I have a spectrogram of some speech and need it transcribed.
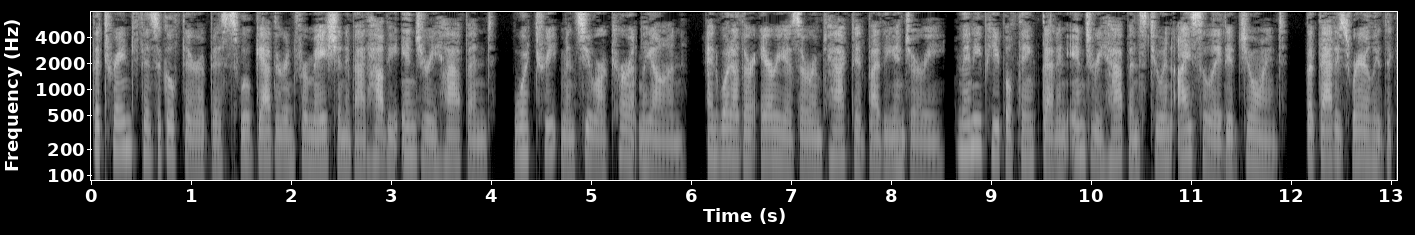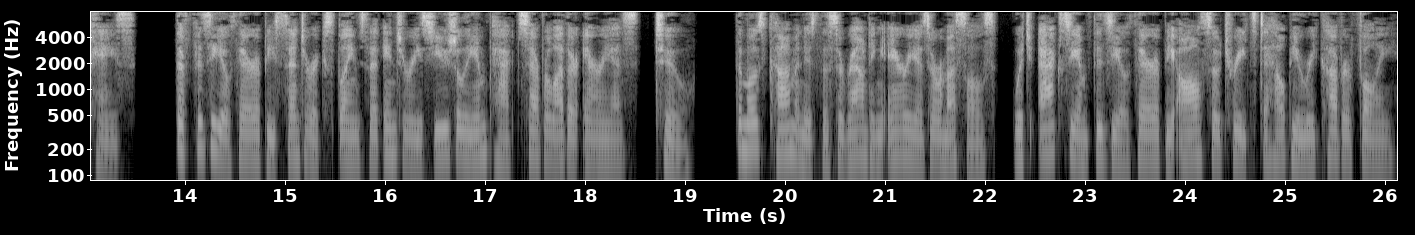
The trained physical therapists will gather information about how the injury happened, what treatments you are currently on, and what other areas are impacted by the injury. Many people think that an injury happens to an isolated joint, but that is rarely the case. The Physiotherapy Center explains that injuries usually impact several other areas, too. The most common is the surrounding areas or muscles, which Axiom Physiotherapy also treats to help you recover fully.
